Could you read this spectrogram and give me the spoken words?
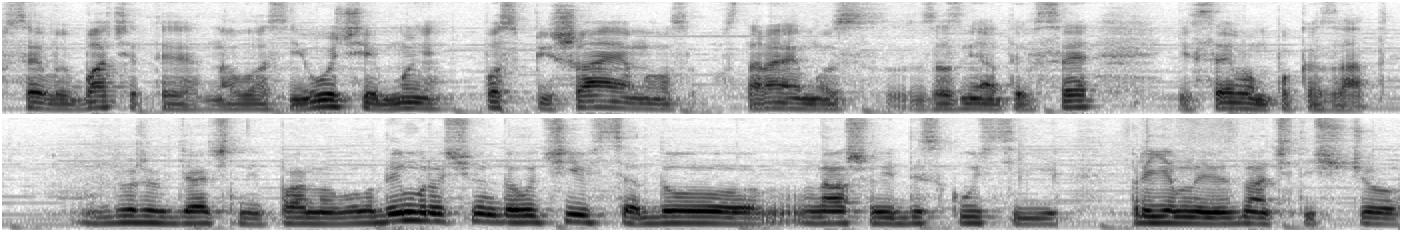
все ви бачите на власні очі. Ми поспішаємо, стараємось зазняти все і все вам показати. Дуже вдячний пану Володимиру, що він долучився до нашої дискусії. Приємно відзначити, що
